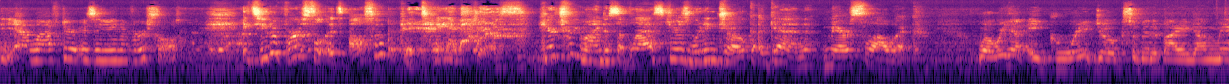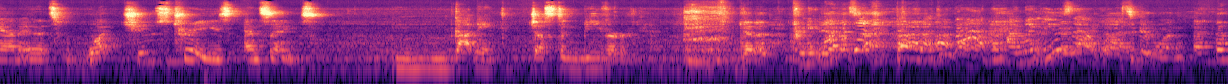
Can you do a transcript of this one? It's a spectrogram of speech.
yeah, laughter is a universal. It's universal, it's also contagious. Here to remind us of last year's winning joke, again, Mayor Slawik. Well, we had a great joke submitted by a young man, and it's what chews trees and sings? Mm, got me. Justin Beaver. Get it? Pretty yeah, that's, that's not too bad. I might use that one. That's a good one.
